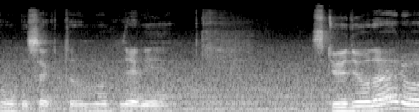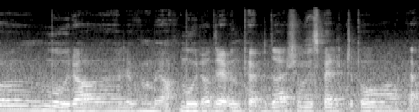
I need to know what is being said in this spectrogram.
og besøkte dem og drev i studio der. Og mora, eller, ja, mora drev en pub der som vi spilte på. Ja.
